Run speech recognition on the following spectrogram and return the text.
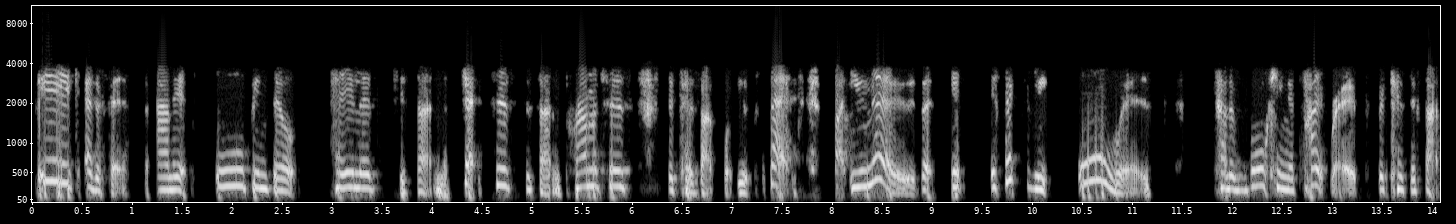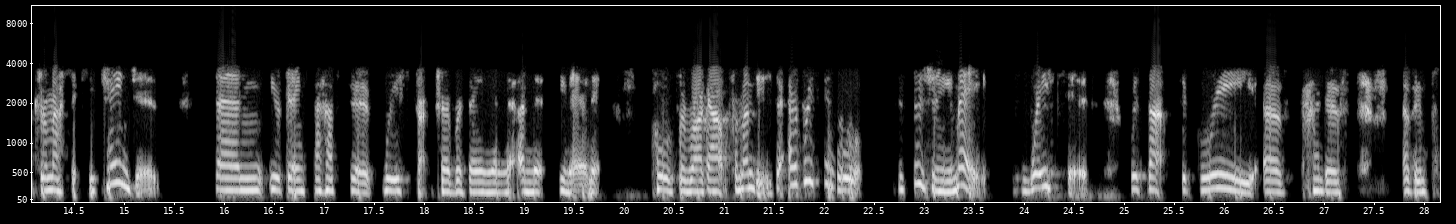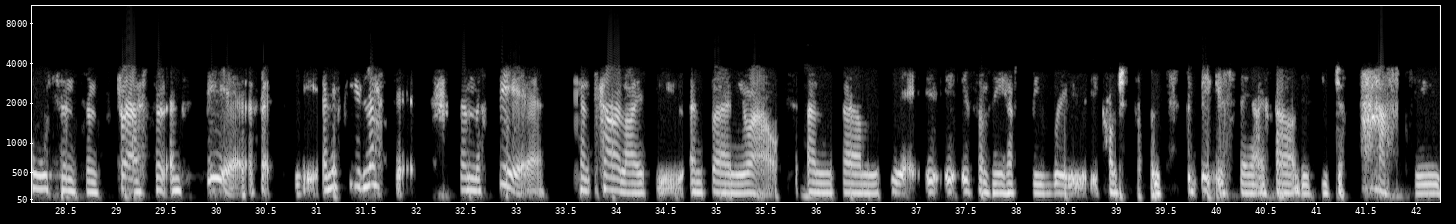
big edifice, and it's all been built tailored to certain objectives, to certain parameters, because that's what you expect. But you know that it's effectively always kind of walking a tightrope because if that dramatically changes, then you're going to have to restructure everything and, and it, you know, and it pulls the rug out from under you. So every single decision you make is weighted with that degree of kind of of importance and stress and, and fear effectively. And if you let it, then the fear can paralyze you and burn you out. Mm. And um, you know, it, it's something you have to be really, really conscious of. And the biggest thing I found is you just have to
